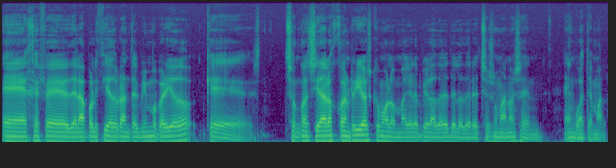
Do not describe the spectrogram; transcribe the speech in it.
eh, jefe de la policía durante el mismo periodo, que son considerados con Ríos como los mayores violadores de los derechos humanos en, Guatemala.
